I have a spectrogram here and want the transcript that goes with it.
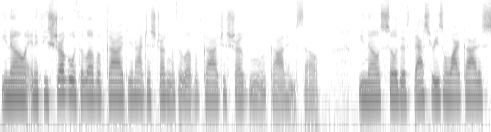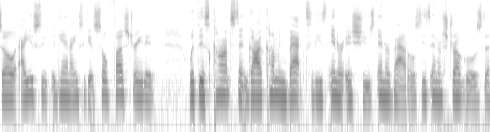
you know? And if you struggle with the love of god you're not just struggling with the love of god you're struggling with god himself you know? So that's the reason why god is so i used to again i used to get so frustrated with this constant god coming back to these inner issues inner battles these inner struggles the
